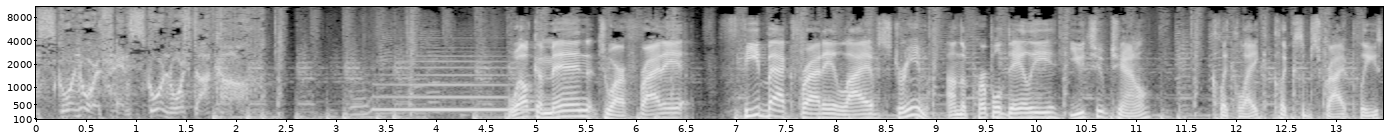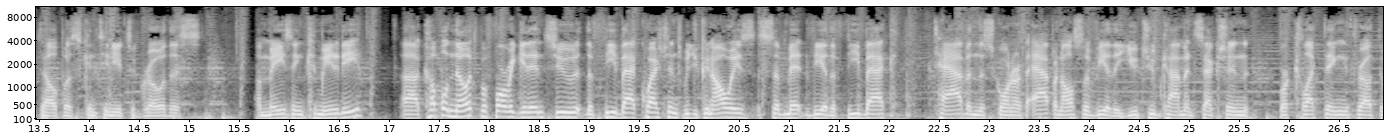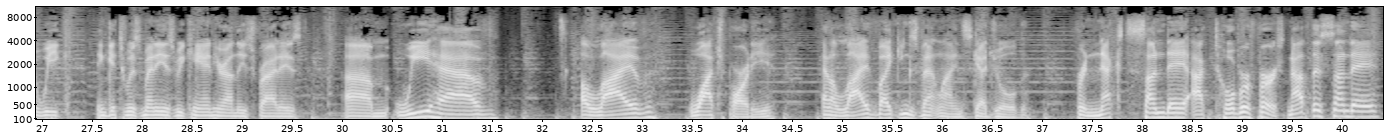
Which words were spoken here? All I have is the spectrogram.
On SKOR North and SKORNorth.com. Welcome in to our Friday Feedback Friday live stream on the Purple Daily YouTube channel. Click like, click subscribe, please, to help us continue to grow this amazing community. Uh, a couple notes before we get into the feedback questions, which you can always submit via the feedback tab in the SKOR North app and also via the YouTube comment section. We're collecting throughout the week and get to as many as we can here on these Fridays. Um, we have a live watch party and a live Vikings vent line scheduled for next Sunday, October 1st. Not this Sunday,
